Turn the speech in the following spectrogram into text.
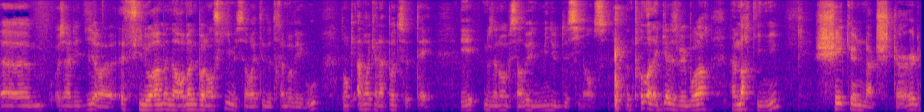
Euh, j'allais dire ce qui nous ramène à Roman Polanski, mais ça aurait été de très mauvais goût. Donc Abracadapod se tait et nous allons observer une minute de silence pendant laquelle je vais boire un martini, shaken not stirred,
